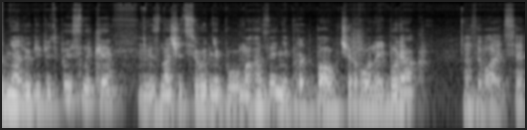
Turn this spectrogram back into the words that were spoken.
дня, любі підписники. Значить, сьогодні був у магазині, придбав червоний буряк. Називається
